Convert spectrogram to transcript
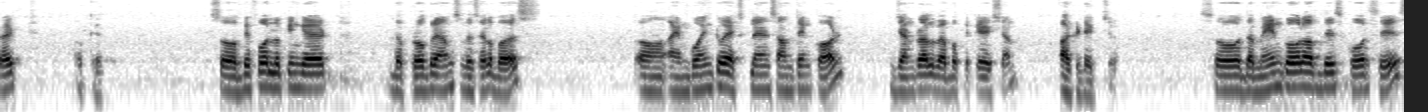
Right? Okay. So before looking at the programs in the syllabus, uh, I am going to explain something called General Web Application Architecture. So the main goal of this course is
